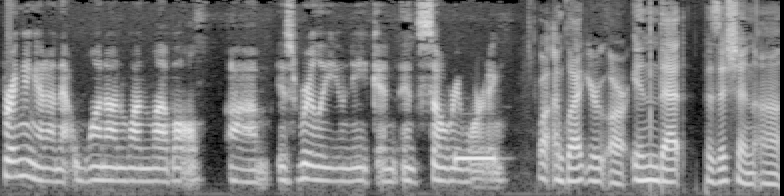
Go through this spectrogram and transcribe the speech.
bringing it on that one on one level um, is really unique and, and so rewarding. Well, I'm glad you are in that position. Uh,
